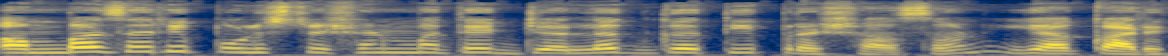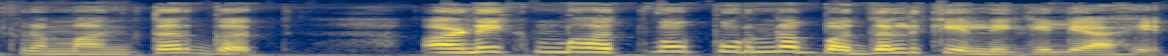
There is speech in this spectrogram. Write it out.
अंबाझरी पोलीस स्टेशनमध्ये जलद गती प्रशासन या कार्यक्रमांतर्गत अनेक महत्त्वपूर्ण बदल केले गेले आहेत.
